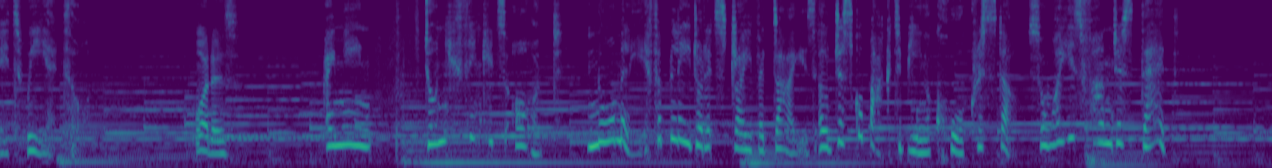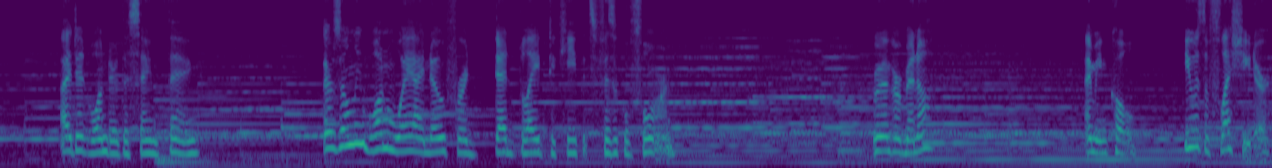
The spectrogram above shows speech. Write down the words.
It's weird though. What is? I mean, don't you think it's odd? Normally, if a blade or its driver dies, it'll just go back to being a core crystal. So why is Fan just dead? I did wonder the same thing. There's only one way I know for a dead blade to keep its physical form. Remember Minoth? I mean Cole. He was a flesh eater.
